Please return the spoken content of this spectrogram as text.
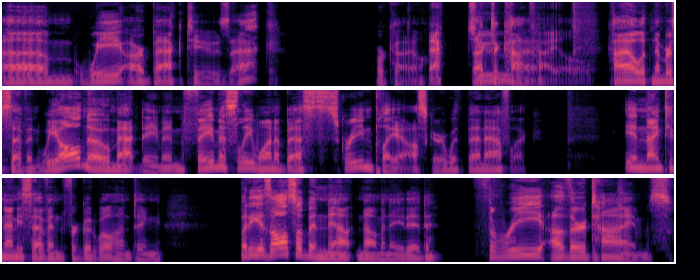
Um, we are back to Zach or Kyle. Back to, Back to Kyle. Kyle. Kyle with number seven. We all know Matt Damon famously won a Best Screenplay Oscar with Ben Affleck in 1997 for Good Will Hunting, but he has also been no- nominated three other times.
